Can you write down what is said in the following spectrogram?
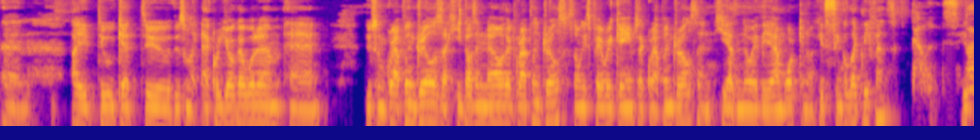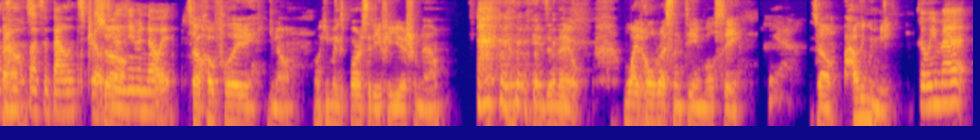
And I do get to do some like acro yoga with him and do some grappling drills that he doesn't know they're grappling drills. Some of his favorite games are grappling drills, and he has no idea I'm working on his single leg defense. Balance. He's lots balanced. Of, lots of balance drills. So, he doesn't even know it. So hopefully, you know, when he makes varsity a few years from now, he's in the Whitehall wrestling team. We'll see. Yeah. So how did we meet? So we met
